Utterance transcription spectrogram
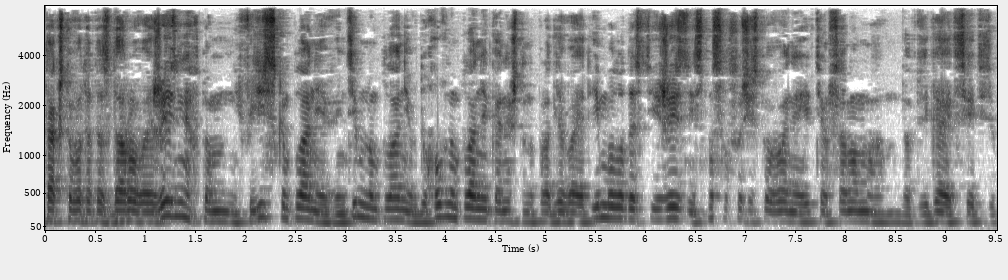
так что вот эта здоровая жизнь в том физическом плане, в интимном плане, в духовном плане, конечно, она продлевает и молодость, и жизнь, и смысл существования, и тем самым э, двигает все эти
